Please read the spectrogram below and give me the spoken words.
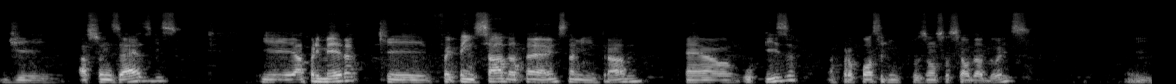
de ações ESGs. E a primeira, que foi pensada até antes da minha entrada, é o PISA, a Proposta de Inclusão Social da 2. E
